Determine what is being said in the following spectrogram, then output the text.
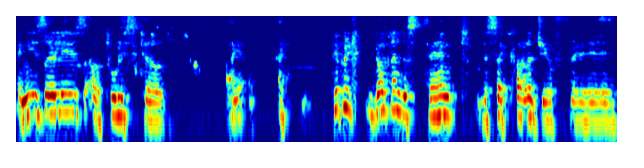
and Israelis are truly scared. I, I, people don't understand the psychology of uh,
